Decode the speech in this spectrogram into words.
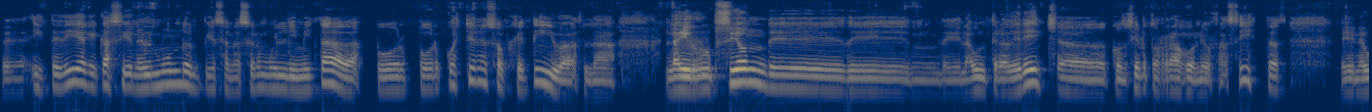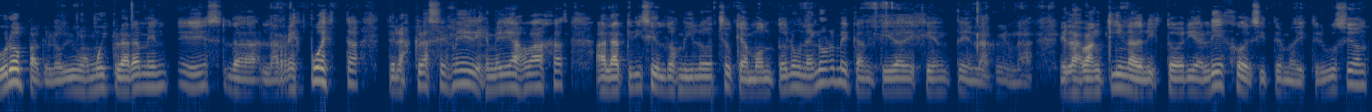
Eh, y te diría que casi en el mundo empiezan a ser muy limitadas por, por cuestiones objetivas. La, la irrupción de, de, la ultraderecha con ciertos rasgos neofascistas en Europa, que lo vimos muy claramente, es la, respuesta de las clases medias y medias bajas a la crisis del 2008 que amontonó una enorme cantidad de gente en, la, en, las banquinas de la historia, lejos del sistema de distribución.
